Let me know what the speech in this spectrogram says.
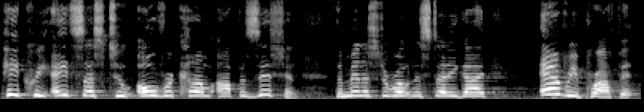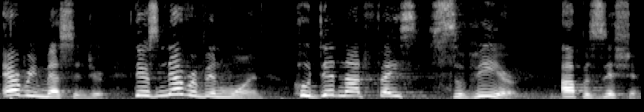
He creates us to overcome opposition. The minister wrote in the study guide, every prophet, every messenger, there's never been one who did not face severe opposition.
